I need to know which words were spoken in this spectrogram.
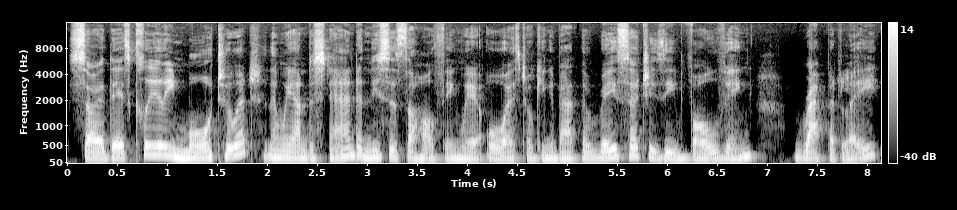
So there's clearly more to it than we understand. And this is the whole thing we're always talking about. The research is evolving rapidly,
